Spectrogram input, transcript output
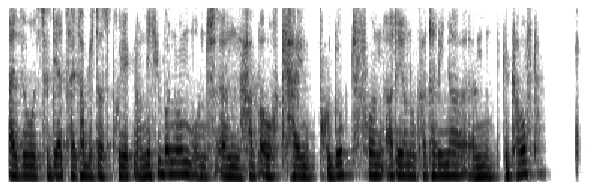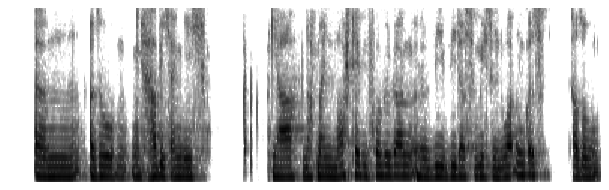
Also zu der Zeit habe ich das Projekt noch nicht übernommen und ähm, habe auch kein Produkt von Adriano Katharina ähm, gekauft. Ähm, also habe ich eigentlich ja, nach meinen Maßstäben vorgegangen, äh, wie, wie das für mich so in Ordnung ist. Also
